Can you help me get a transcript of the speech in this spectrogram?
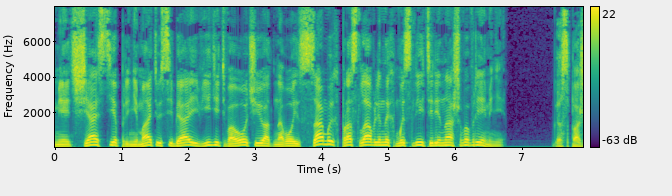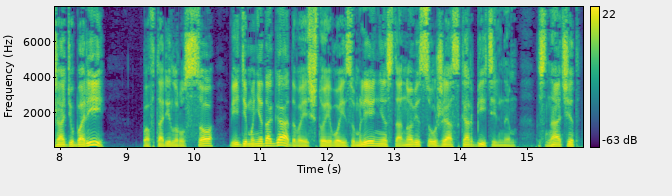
имеет счастье принимать у себя и видеть воочию одного из самых прославленных мыслителей нашего времени. «Госпожа Дюбари!» — повторил Руссо, видимо, не догадываясь, что его изумление становится уже оскорбительным. «Значит,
